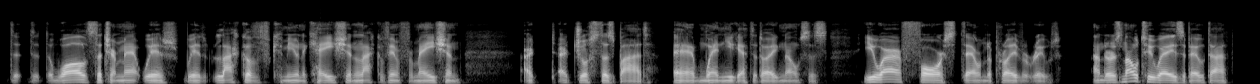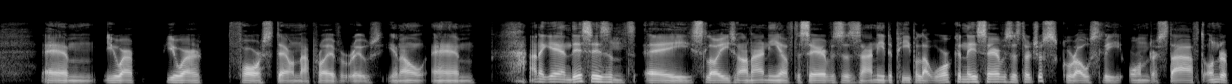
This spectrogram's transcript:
the the, the walls that you're met with with lack of communication, lack of information, are are just as bad. Um, when you get the diagnosis, you are forced down the private route, and there's no two ways about that. Um, you are you are forced down that private route. You know, um, and again, this isn't a slight on any of the services, any of the people that work in these services. They're just grossly understaffed, under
